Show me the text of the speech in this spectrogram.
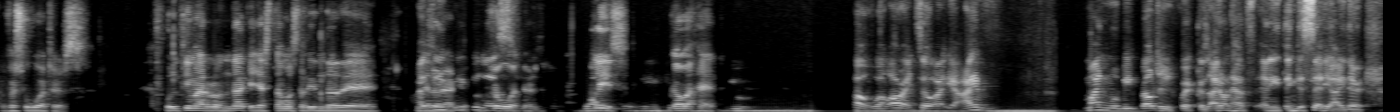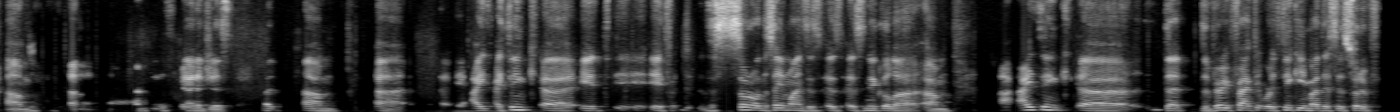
Professor Waters, última ronda que ya estamos saliendo de, del horario. Professor Waters, please, go ahead. Oh, well, all right. So I, I've mine will be relatively quick because I don't have anything to say either. Um, uh, I'm not a strategist, but um, uh, I, I, think uh, it if the, sort of on the same lines as, as, as Nicola. Um, I think uh, that the very fact that we're thinking about this as sort of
